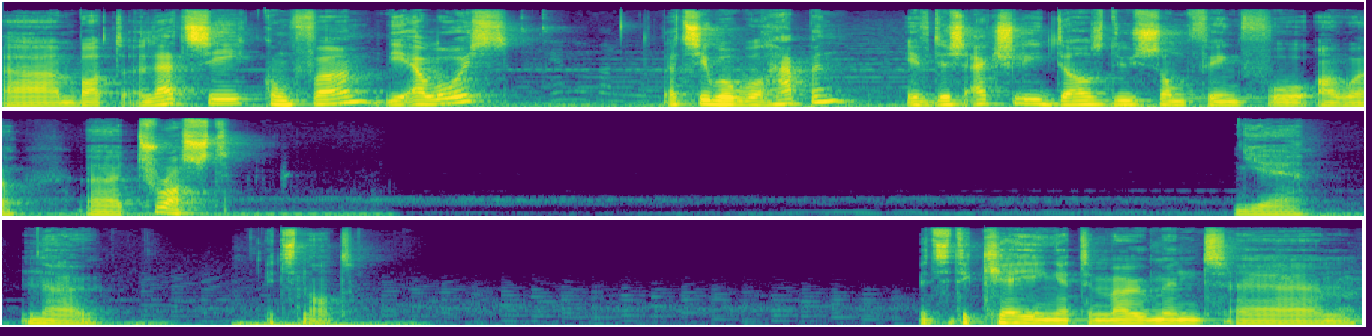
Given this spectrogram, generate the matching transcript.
Um, but let's see, confirm the alloys. Let's see what will happen if this actually does do something for our uh, trust. Yeah, no, it's not. It's decaying at the moment. Um,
